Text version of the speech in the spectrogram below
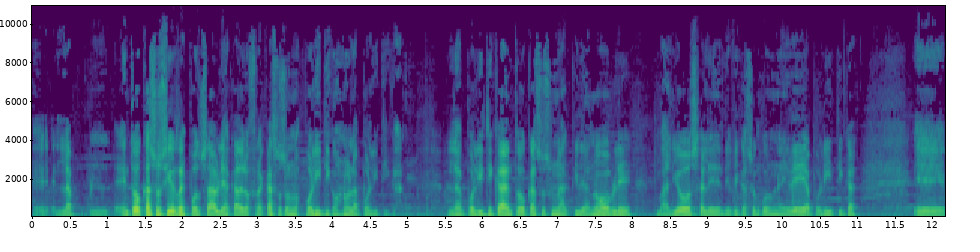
Eh, en todo caso, si hay responsables acá de los fracasos son los políticos, no la política. La política, en todo caso, es una actividad noble, valiosa, la identificación con una idea política. Eh,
